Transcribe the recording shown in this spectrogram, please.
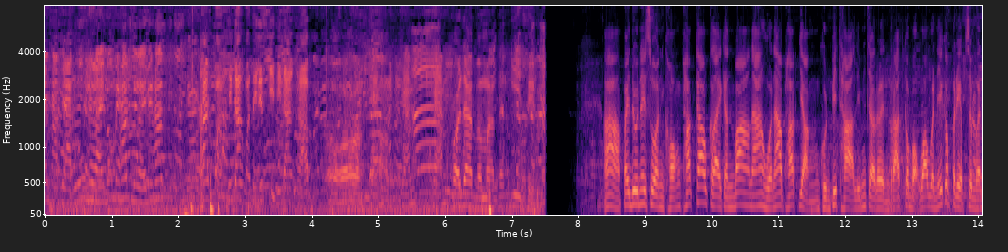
นคลับอยากรู้เหนื่อยบ้างไหมครับเหนื่อยไหมครับคาดหวังที่นั่งปฏิริษีที่นั่งครับอ๋อแชมป์แชมป์แชมป์ก็ได้ประมาณทั้งยี่สิบอ่า ไปดูในส่วนของพักก้าวไกลกันบ้างนะ หัวหน้าพักอย่างคุณพิธาลิมเจริญรัตน์ก็บอกว่าวันนี้ก็เปรียบเสมือน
